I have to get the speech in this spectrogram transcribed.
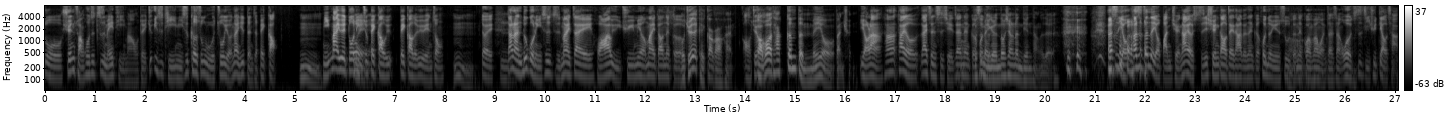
做宣传或是自媒体嘛，对，就一直提你是克苏鲁的桌游，那你就等着被告。嗯，你卖越多，你就被告被告的越严重。嗯，对。当然，如果你是只卖在华语区，没有卖到那个，我觉得可以告告看。哦，搞不好他根本没有版权。有啦，他他有 license 写在那个。不是每个人都像任天堂的人，他是有，他是真的有版权，他有直接宣告在他的那个混沌元素的那个官方网站上。我有自己去调查，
